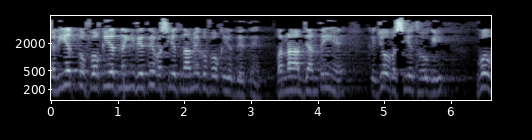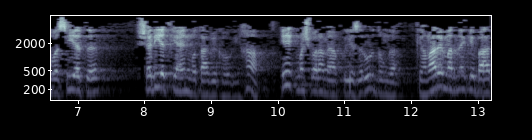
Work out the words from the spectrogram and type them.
شریعت کو فوقیت نہیں دیتے وسیعت نامے کو فوقیت دیتے ہیں۔ ورنہ آپ جانتے ہی ہیں کہ جو وسیعت ہوگی، وہ وسیعت شریعت کے عین مطابق ہوگی۔ ہاں ایک مشورہ میں آپ کو یہ ضرور دوں گا کہ ہمارے مرنے کے بعد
